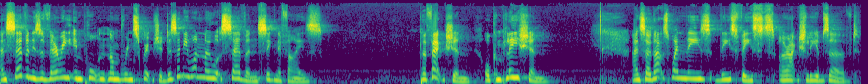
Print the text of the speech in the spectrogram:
And seven is a very important number in Scripture. Does anyone know what seven signifies? Perfection or completion. And so that's when these, these feasts are actually observed.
